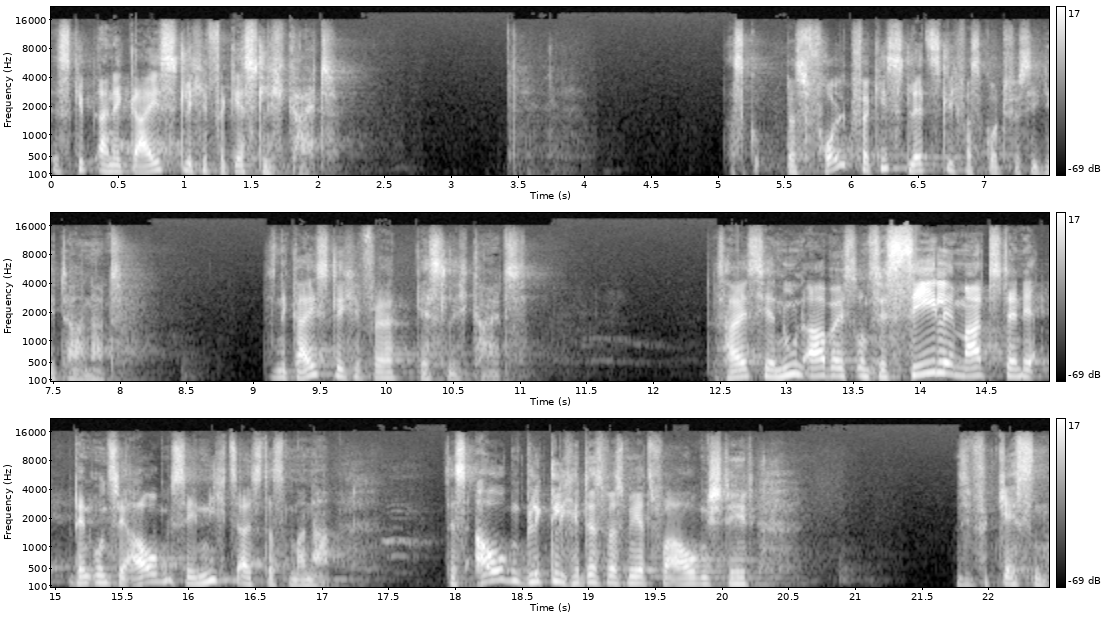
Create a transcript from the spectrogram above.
es gibt eine geistliche Vergesslichkeit. Das, das Volk vergisst letztlich, was Gott für sie getan hat. Das ist eine geistliche Vergesslichkeit. Das heißt hier, nun aber ist unsere Seele matt, denn, denn unsere Augen sehen nichts als das Manna. Das Augenblickliche, das, was mir jetzt vor Augen steht. Sie vergessen,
